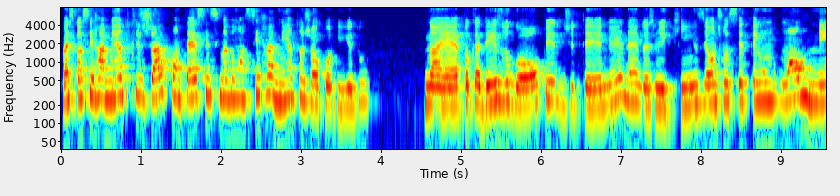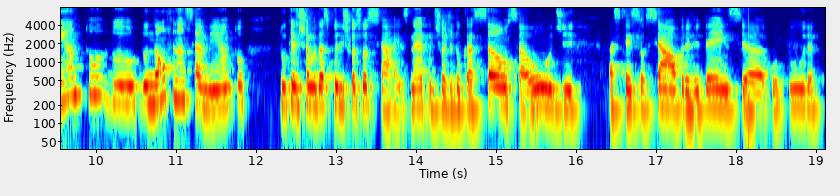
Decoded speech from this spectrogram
mas um acirramento que já acontece em cima de um acirramento já ocorrido na época, desde o golpe de Temer, né, em 2015, onde você tem um, um aumento do, do, não financiamento do que a gente chama das políticas sociais, né, políticas de educação, saúde, assistência social, previdência, cultura.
